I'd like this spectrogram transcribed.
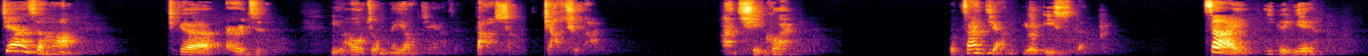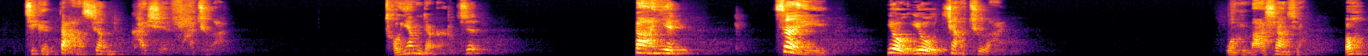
这样子哈，这个儿子以后就没有这样子大声叫出来，很奇怪。我再讲有意思的，在一个月，这个大声开始发出来，同样的儿子，半夜再又又叫出来，我们马上想，哦，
